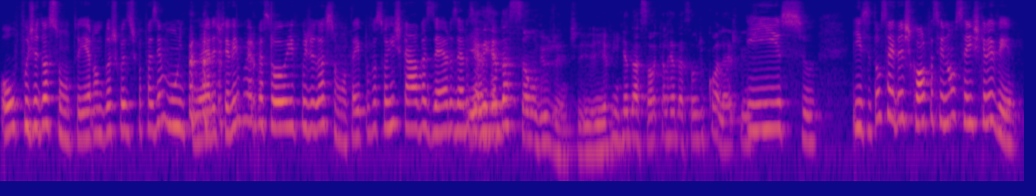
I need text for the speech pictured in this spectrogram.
ou fugir do assunto. E eram duas coisas que eu fazia muito. Era escrever em primeira pessoa e fugir do assunto. Aí o professor riscava zero, zero, zero. Erro em redação, viu, gente? Erro em redação, aquela redação de colégio. Que gente... Isso. Isso. Então saí da escola e falei assim, não sei escrever.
